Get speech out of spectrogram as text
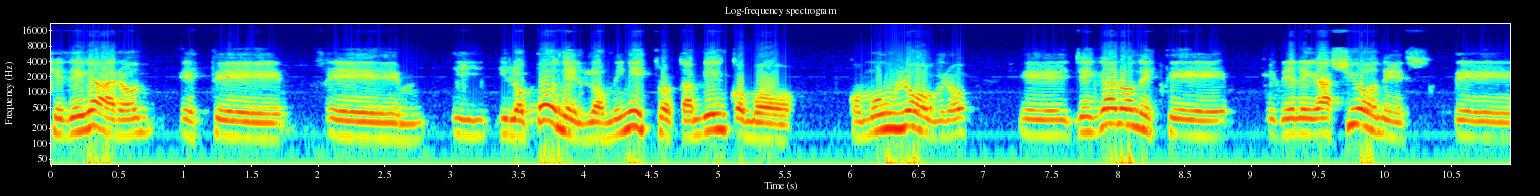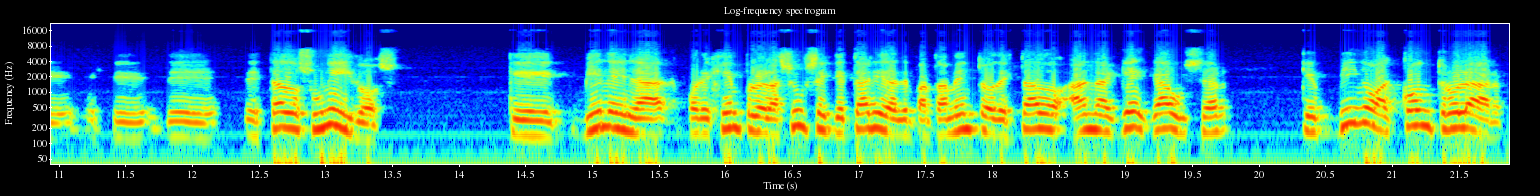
que llegaron, este, eh, y, lo ponen los ministros también como, como un logro, eh, llegaron este, delegaciones de, este, de, Estados Unidos, que viene, por ejemplo, la subsecretaria del Departamento de Estado, Ana Gausser, que vino a controlar,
